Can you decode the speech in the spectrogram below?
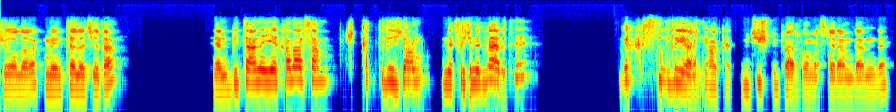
şey olarak mental açıdan. Yani bir tane yakalarsam çıkartacağım mesajını verdi. Ve kıstırdı yani. Hakikaten müthiş bir performans Kerem'den de.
